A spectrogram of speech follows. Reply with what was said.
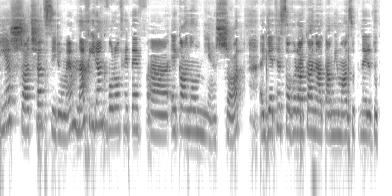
Ես շատ-շատ սիրում եմ, նախ իրանք որովհետև էկոնոմնի են շատ, եթե սովորական ատամի մազուկները դուք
